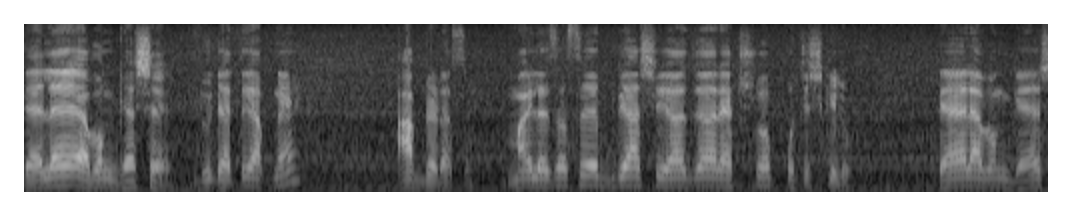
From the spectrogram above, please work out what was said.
তেলে এবং গ্যাসে দুইটাতেই আপনি আপডেট আছে। মাইলেজ আছে বিরাশি হাজার একশো পঁচিশ কিলো। তেল এবং গ্যাস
